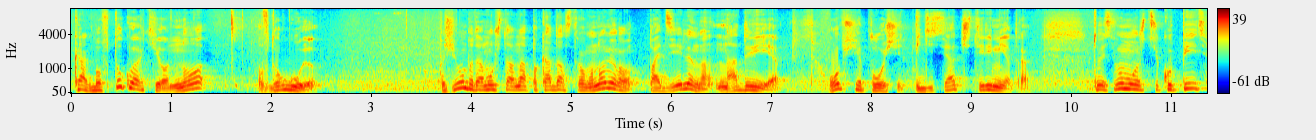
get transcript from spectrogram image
Как бы в ту квартиру, но в другую. Почему? Потому что она по кадастровому номеру поделена на две. Общая площадь 54 метра. То есть вы можете купить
